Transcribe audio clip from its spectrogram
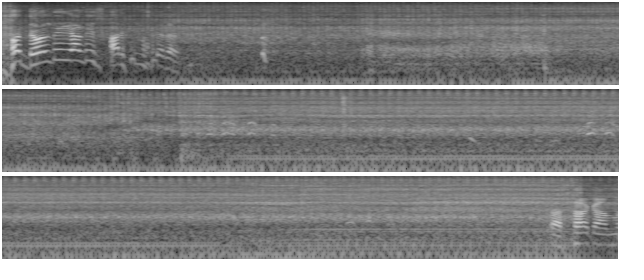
ਉਹ ਜਾਂਦੀ ਸਾਰੀ ਮਗਰ ਕਰਤਾ ਕੰਮ।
